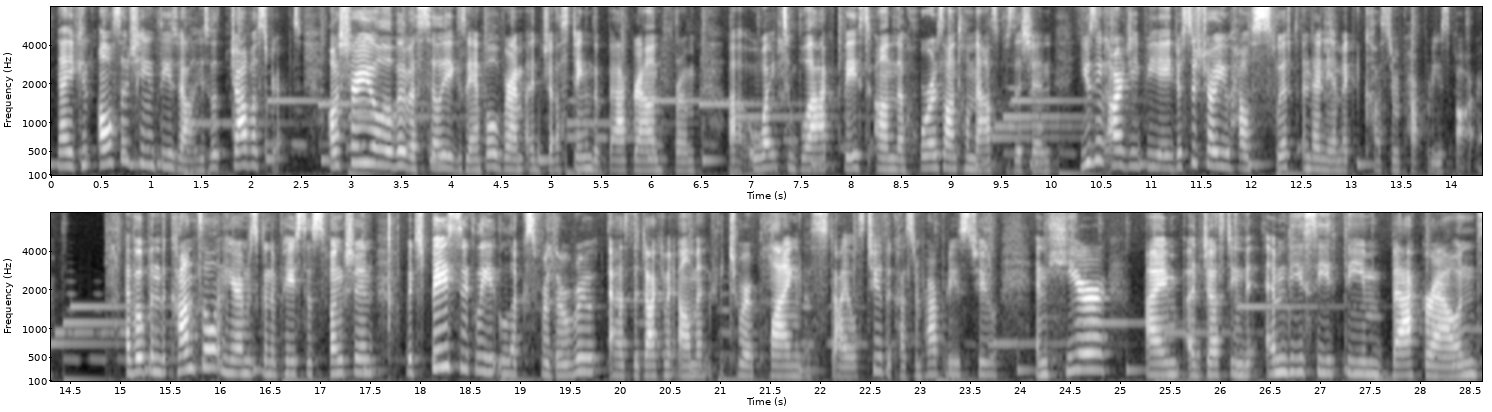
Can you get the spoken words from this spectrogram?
Now you can also change these values with JavaScript. I'll show you a little bit of a silly example where I'm adjusting the background from uh, white to black based on the horizontal mouse position using RGBA just to show you how swift and dynamic custom properties are. I've opened the console and here I'm just gonna paste this function, which basically looks for the root as the document element, which we're applying the styles to, the custom properties to. And here I'm adjusting the MDC theme background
